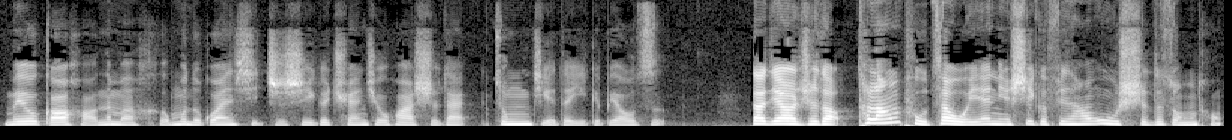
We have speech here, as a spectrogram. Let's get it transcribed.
没有搞好那么和睦的关系，只是一个全球化时代终结的一个标志。大家要知道，特朗普在我眼里是一个非常务实的总统。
